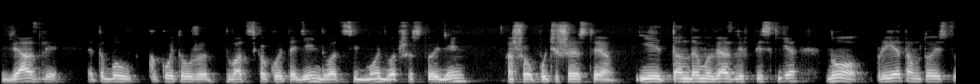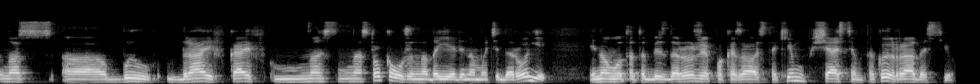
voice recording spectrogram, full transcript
вязли. Это был какой-то уже 20 какой-то день, 27-й, 26-й день нашего путешествия. И тандемы вязли в песке, но при этом, то есть у нас э, был драйв, кайф, нас настолько уже надоели нам эти дороги, и нам вот это бездорожье показалось таким счастьем, такой радостью.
